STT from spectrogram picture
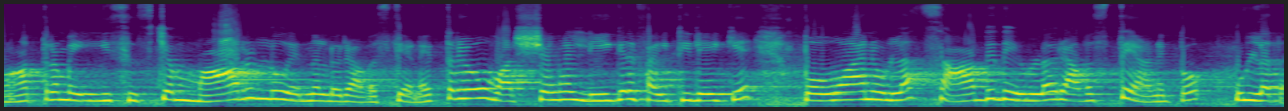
മാത്രമേ ഈ സിസ്റ്റം മാറുള്ളൂ എന്നുള്ളൊരു അവസ്ഥയാണ്. എത്രയോ വർഷങ്ങൾ ലീഗൽ ഫൈറ്റിലേക്ക് പോവാനുള്ള സാധ്യതയുള്ള ഒരു അവസ്ഥയാണ് ഇപ്പോൾ ഉള്ളത്.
